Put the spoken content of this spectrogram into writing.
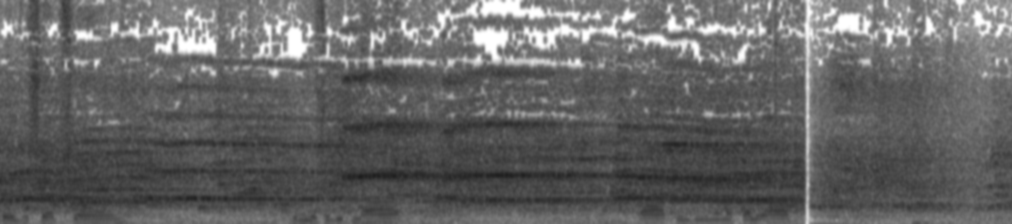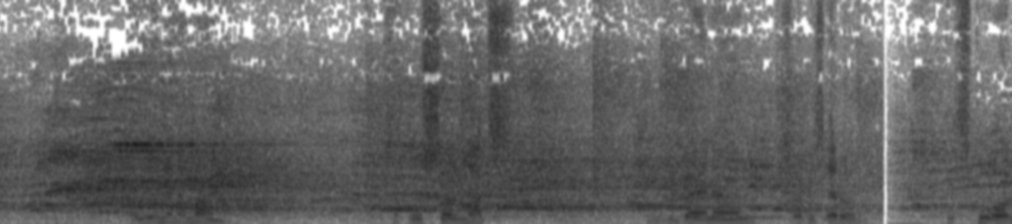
control deception. Binigay sa gitna. At hindi na napalo. Ayun na naman. Sa crucial match. Nagbigay ng service error. It's 2 all.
